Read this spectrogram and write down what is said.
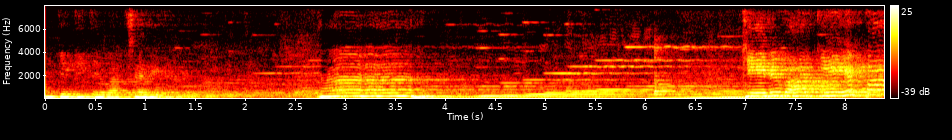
उनके गीत हेबाक चाहिए हाँ। के पात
